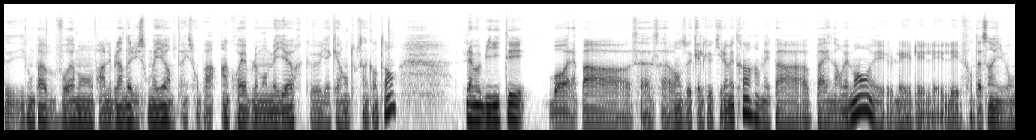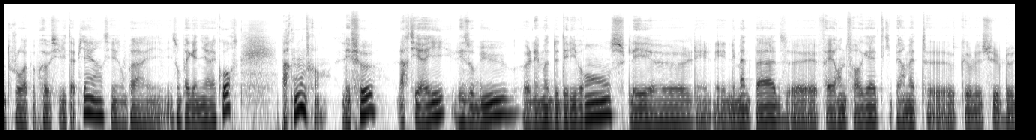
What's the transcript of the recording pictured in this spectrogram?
Ils vont pas vraiment, enfin les blindages ils sont meilleurs, enfin ils sont pas incroyablement meilleurs qu'il y a 40 ou 50 ans. La mobilité, bon, elle a pas, ça, avance de quelques kilomètres heure, hein, mais pas, pas énormément. Et les, les, les, fantassins, ils vont toujours à peu près aussi vite à pied, hein, s'ils n'ont pas, ils, ont pas gagné à la course. Par contre, les feux, l'artillerie, les obus, euh, les modes de délivrance, les, euh, les, les, manpads, euh, Fire and Forget qui permettent que le, le,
